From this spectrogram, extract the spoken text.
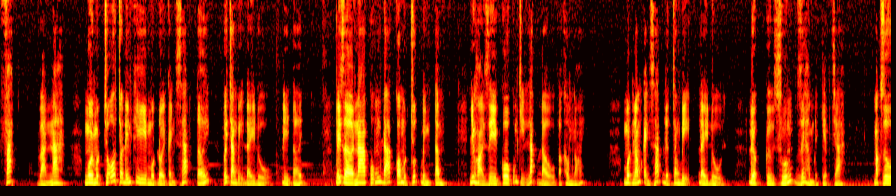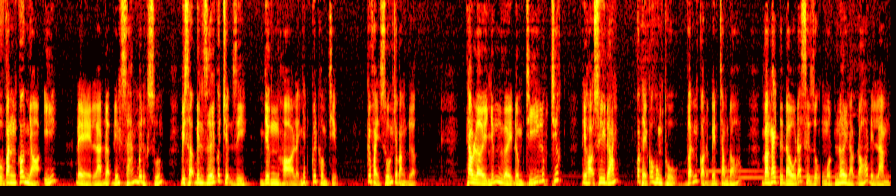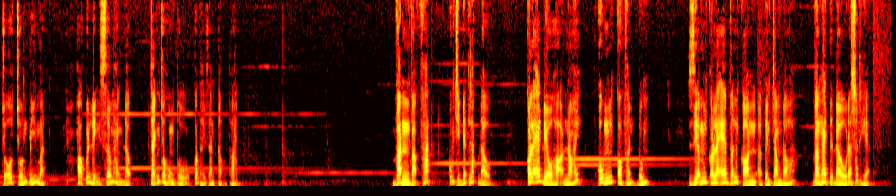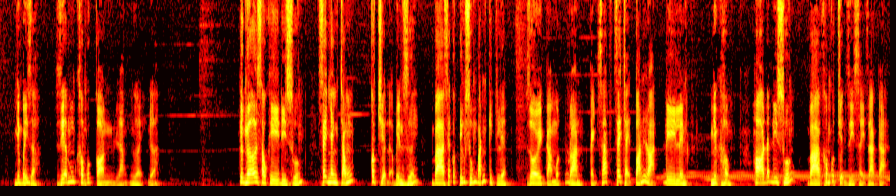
Phát và Na ngồi một chỗ cho đến khi một đội cảnh sát tới với trang bị đầy đủ đi tới. Bây giờ Na cũng đã có một chút bình tâm, nhưng hỏi gì cô cũng chỉ lắc đầu và không nói. Một nhóm cảnh sát được trang bị đầy đủ được cử xuống dưới hầm để kiểm tra. Mặc dù Văn có nhỏ ý để là đợi đến sáng mới được xuống, vì sợ bên dưới có chuyện gì, nhưng họ lại nhất quyết không chịu, cứ phải xuống cho bằng được. Theo lời những người đồng chí lúc trước thì họ suy đoán có thể có hung thủ vẫn còn ở bên trong đó và ngay từ đầu đã sử dụng một nơi nào đó để làm chỗ trốn bí mật. Họ quyết định sớm hành động, tránh cho hung thủ có thời gian tẩu thoát. Văn và Phát cũng chỉ biết lắc đầu. Có lẽ điều họ nói cũng có phần đúng. Diễm có lẽ vẫn còn ở bên trong đó và ngay từ đầu đã xuất hiện. Nhưng bây giờ, Diễm không có còn là người nữa. Cứ ngỡ sau khi đi xuống sẽ nhanh chóng có chuyện ở bên dưới và sẽ có tiếng súng bắn kịch liệt, rồi cả một đoàn cảnh sát sẽ chạy toán loạn đi lên. Nhưng không, họ đã đi xuống và không có chuyện gì xảy ra cả.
